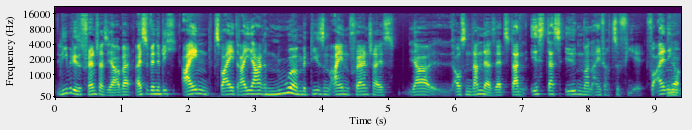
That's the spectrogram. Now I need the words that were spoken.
liebe dieses Franchise ja, aber weißt du, wenn du dich ein, zwei, drei Jahre nur mit diesem einen Franchise ja auseinandersetzt, dann ist das irgendwann einfach zu viel. Vor allen Dingen, ja.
